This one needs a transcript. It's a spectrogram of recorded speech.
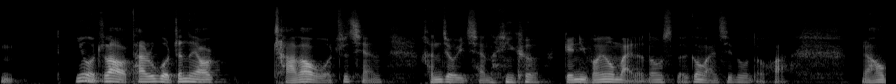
嗯，因为我知道他如果真的要查到我之前很久以前的一个给女朋友买的东西的购买记录的话，然后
